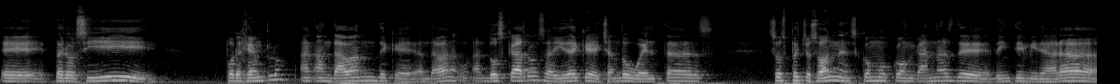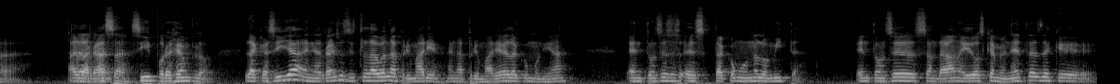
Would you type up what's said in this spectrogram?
Eh, pero sí, por ejemplo, andaban de que andaban dos carros ahí de que echando vueltas sospechosones, como con ganas de, de intimidar a, a, la, raza. Sí, por ejemplo, la casilla en el rancho sí estaba en la primaria, en la primaria de la comunidad. Entonces está como una lomita. Entonces andaban ahí dos camionetas de que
